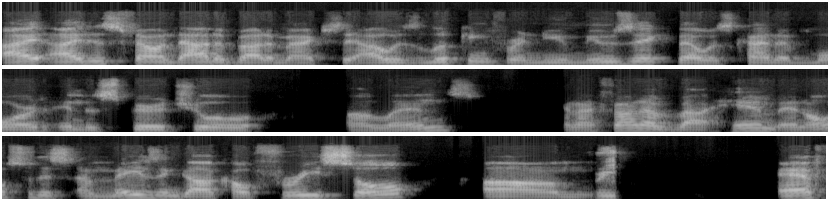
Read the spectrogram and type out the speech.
I, I just found out about him actually. I was looking for new music that was kind of more in the spiritual uh, lens, and I found out about him and also this amazing guy called Free Soul. Um, Free- F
